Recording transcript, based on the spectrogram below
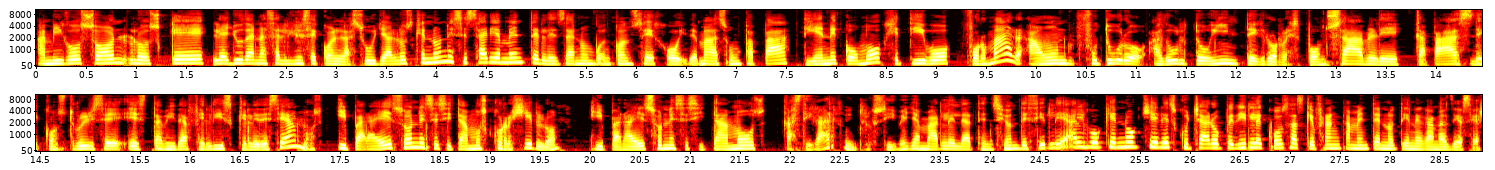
Amigos son los que le ayudan a salirse con la suya, los que no necesariamente les dan un buen consejo y demás. Un papá tiene como objetivo formar a un futuro adulto íntegro, responsable, capaz de construirse esta vida feliz que le deseamos. Y para eso necesitamos corregirlo, y para eso necesitamos castigarlo, inclusive llamarle la atención, decirle algo que no quiere escuchar o pedirle cosas que francamente no tiene ganas de hacer.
